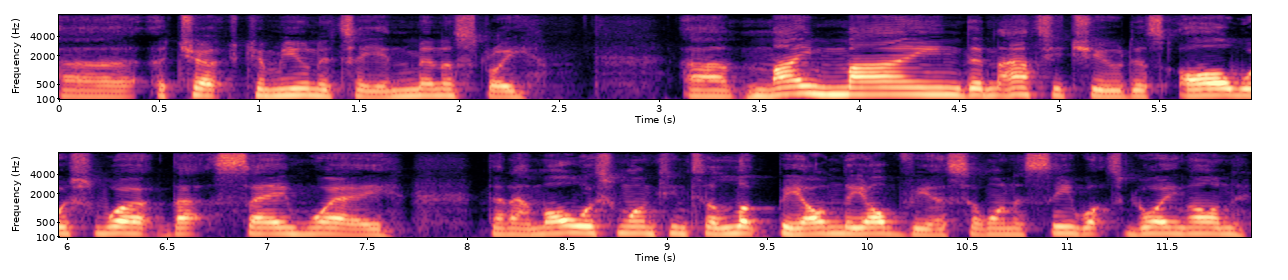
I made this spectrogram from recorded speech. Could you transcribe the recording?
uh, a church community in ministry. Uh, my mind and attitude has always worked that same way that I'm always wanting to look beyond the obvious. I want to see what's going on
